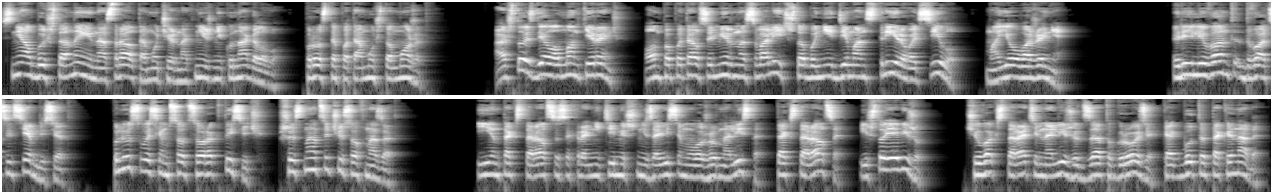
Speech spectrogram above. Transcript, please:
снял бы штаны и насрал тому чернокнижнику на голову. Просто потому, что может. А что сделал Манки Рэнч? Он попытался мирно свалить, чтобы не демонстрировать силу. Мое уважение. Релевант 2070. Плюс 840 тысяч. 16 часов назад. Иэн так старался сохранить имидж независимого журналиста, так старался, и что я вижу? Чувак старательно лижет зад угрозе, как будто так и надо.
